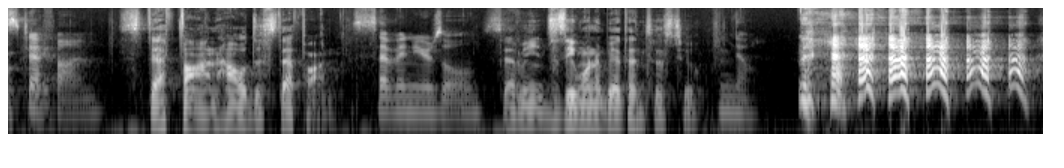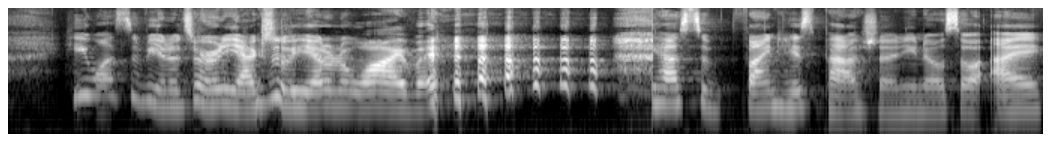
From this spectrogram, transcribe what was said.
Stefan, Stefan. How old is Stefan? seven years old. Seven. Does he want to be a dentist too? No. he wants to be an attorney, actually. I don't know why, but. he has to find his passion you know so i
